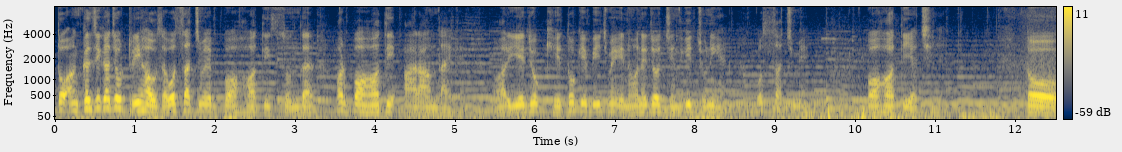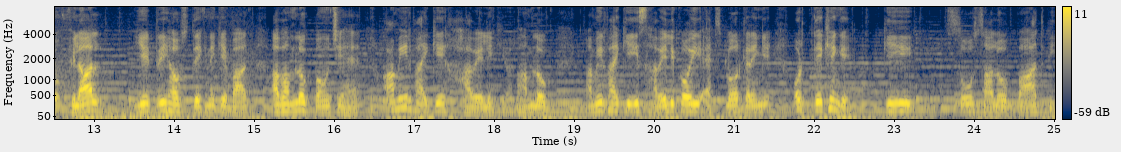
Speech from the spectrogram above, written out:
तो अंकल जी का जो ट्री हाउस है, वो सच में बहुत ही सुंदर और बहुत ही आरामदायक है। और ये जो खेतों के बीच में इन्होंने जो ज़िंदगी चुनी है, वो सच में बहुत ही अच्छी है। तो फ़िलहाल ये ट्री हाउस देखने के बाद अब हम लोग पहुँचे हैं आमिर भाई के हवेली की ओर। हम लोग आमिर भाई की इस हवेली को ही एक्सप्लोर करेंगे और देखेंगे कि सौ सालों बाद भी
